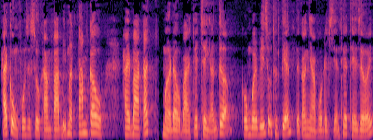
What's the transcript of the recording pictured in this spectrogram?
Hãy cùng Fususu khám phá bí mật tam câu hay ba cách mở đầu bài thuyết trình ấn tượng cùng với ví dụ thực tiễn từ các nhà vô địch diễn thuyết thế giới.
